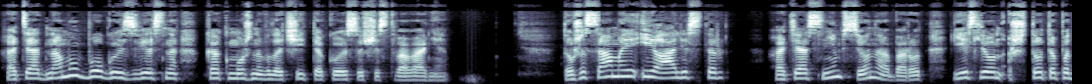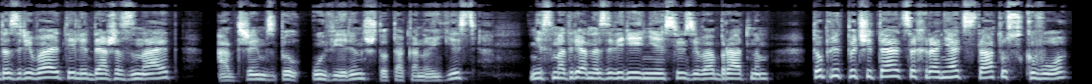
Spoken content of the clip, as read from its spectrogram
хотя одному Богу известно, как можно влачить такое существование. То же самое и Алистер, хотя с ним все наоборот. Если он что-то подозревает или даже знает, а Джеймс был уверен, что так оно и есть, несмотря на заверение Сьюзи в обратном, то предпочитает сохранять статус-кво,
